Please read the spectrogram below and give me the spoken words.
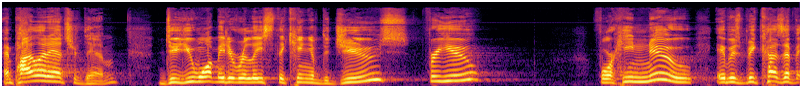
And Pilate answered them, Do you want me to release the king of the Jews for you? For he knew it was because of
